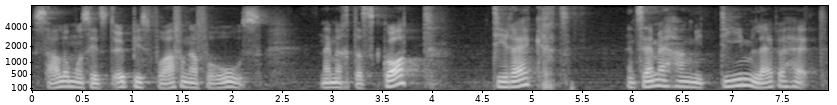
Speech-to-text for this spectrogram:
Salomo setzt etwas von Anfang an voraus, nämlich dass Gott direkt einen Zusammenhang mit deinem Leben hat.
